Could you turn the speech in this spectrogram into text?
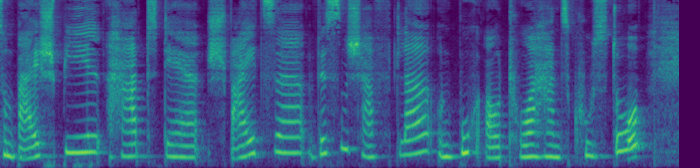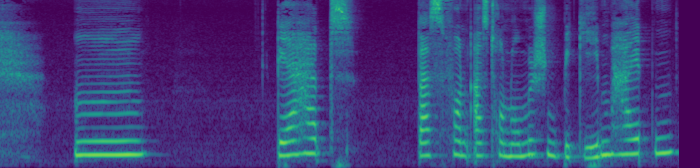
Zum Beispiel hat der Schweizer Wissenschaftler und Buchautor Hans Kusto, mm, der hat das von astronomischen Begebenheiten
